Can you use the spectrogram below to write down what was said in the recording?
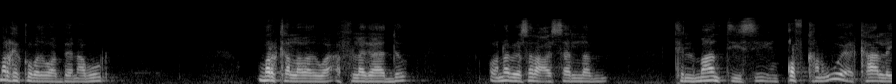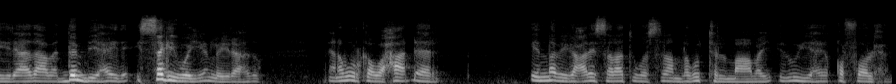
marka koobaad waa been abuur. Marka labaad waa aflagaado oo nabiga sal ly salam tilmaantiisii in qofkan u ekaa la yidhaahdaaba dembi ahayde isagii weeye in la yidhaahdo been abuurka waxaa dheer in nabiga caleyh salaatu wasalaam lagu tilmaamay inuu yahay qof foolxun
